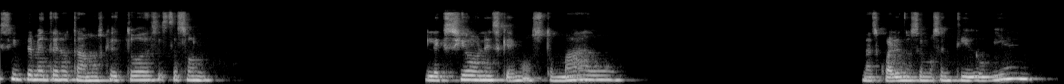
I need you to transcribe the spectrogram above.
Simplemente notamos que todas estas son lecciones que hemos tomado, las cuales nos hemos sentido bien,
